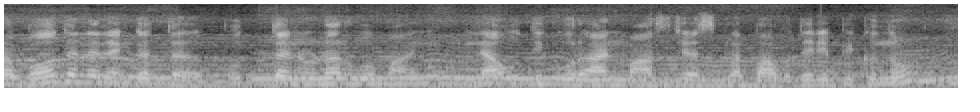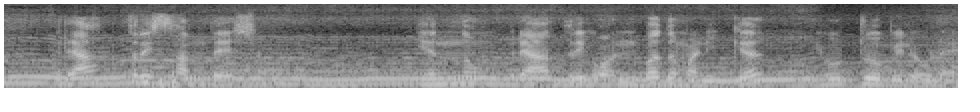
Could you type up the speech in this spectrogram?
പ്രബോധന രംഗത്ത് പുത്തനുണർവുമായി ലൗദി ഖുർആൻ മാസ്റ്റേഴ്സ് ക്ലബ് അവതരിപ്പിക്കുന്നു. രാത്രി സന്ദേശം. എന്നും രാത്രി ഒൻപത് മണിക്ക് യൂട്യൂബിലൂടെ.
